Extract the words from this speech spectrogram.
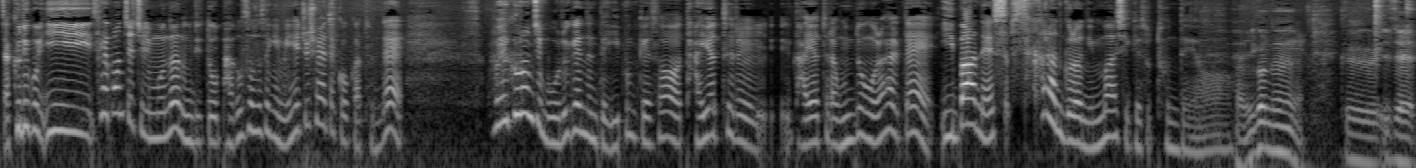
자, 그리고 이 세 번째 질문은 우리 또 박은서 선생님이 해주셔야 될 것 같은데, 왜 그런지 모르겠는데 이분께서 다이어트를 다이어트랑 운동을 할 때 입안에 씁쓸한 그런 입맛이 계속 돈대요. 네, 이거는 그 이제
